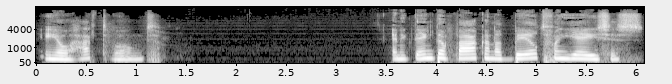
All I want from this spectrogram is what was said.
in jouw hart woont. En ik denk dan vaak aan dat beeld van Jezus,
